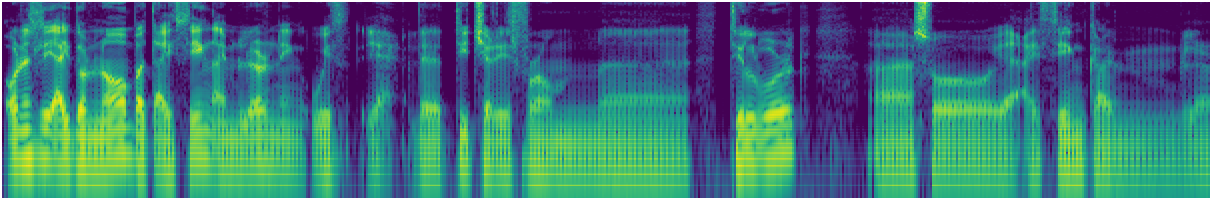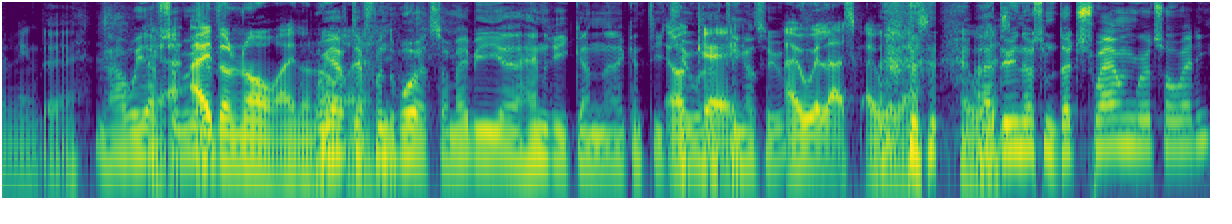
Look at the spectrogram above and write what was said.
honestly I don't know, but I think I'm learning with yeah. The teacher is from uh, Tilburg, uh, so yeah. I think I'm learning the. Yeah, we have. yeah, so we I have, don't know. I don't know. We have different words, so maybe uh, Henry can uh, can teach you a Okay, thing or two. I will ask. I will ask. I will Uh, ask. do you know some Dutch swearing words already?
